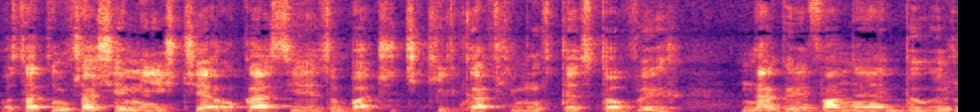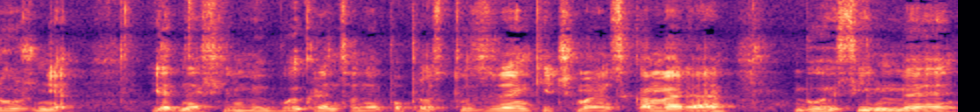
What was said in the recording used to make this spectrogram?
W ostatnim czasie mieliście okazję zobaczyć kilka filmów testowych. Nagrywane były różnie. Jedne filmy były kręcone po prostu z ręki trzymając kamerę. Były filmy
